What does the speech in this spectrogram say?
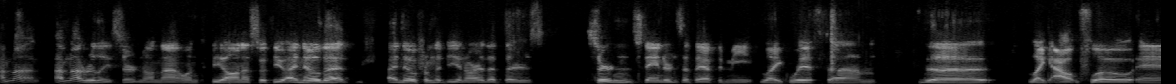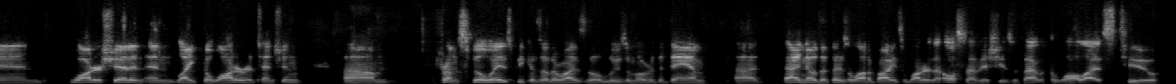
I'm not. I'm not really certain on that one, to be honest with you. I know that I know from the DNR that there's certain standards that they have to meet, like with um, the like outflow and watershed and, and like the water retention um, from spillways because otherwise they'll lose them over the dam. Uh, I know that there's a lot of bodies of water that also have issues with that with the walleyes too.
